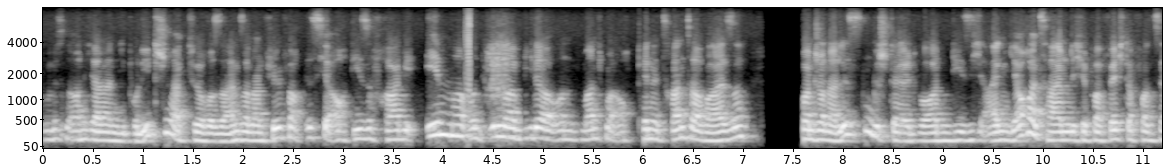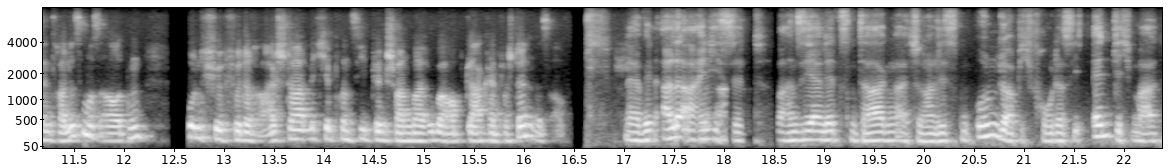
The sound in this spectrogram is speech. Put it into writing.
müssen auch nicht allein die politischen Akteure sein, sondern vielfach ist ja auch diese Frage immer und immer wieder und manchmal auch penetranterweise von Journalisten gestellt worden, die sich eigentlich auch als heimliche Verfechter von Zentralismus outen und für föderalstaatliche Prinzipien scheinbar überhaupt gar kein Verständnis auf. Naja, wenn alle einig sind, waren Sie ja in den letzten Tagen als Journalisten unglaublich froh, dass Sie endlich mal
